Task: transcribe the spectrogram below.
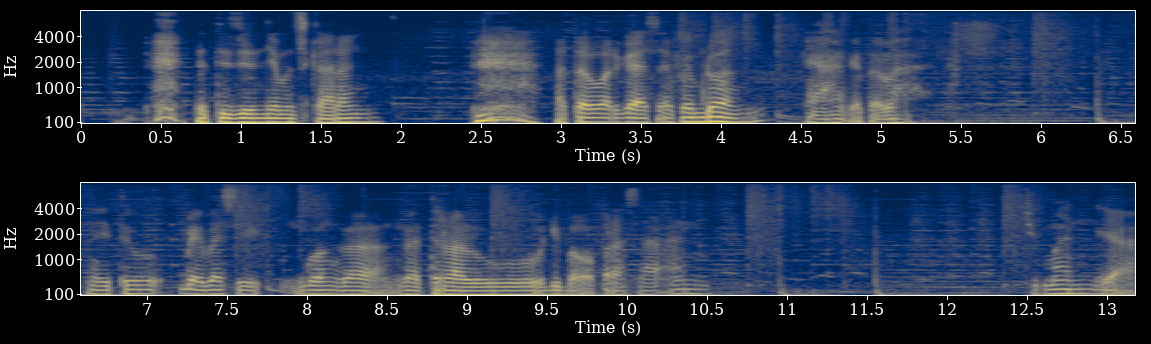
Netizen zaman sekarang. Atau warga SFM doang. Ya gak tau lah nah itu bebas sih. Gua nggak nggak terlalu dibawa perasaan. Cuman ya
